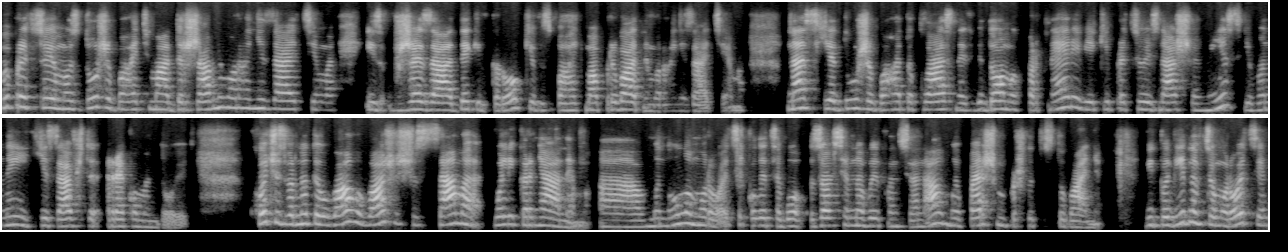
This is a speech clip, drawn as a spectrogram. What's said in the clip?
Ми працюємо з дуже багатьма державними організаціями і вже за декілька років з багатьма приватними організаціями. У нас є дуже багато класних відомих партнерів, які працюють з нашою міс, і вони її завжди рекомендують. Хочу звернути увагу вашу, що саме по лікарняним а, в минулому році, коли це був зовсім новий функціонал, ми першими пройшли тестування. Відповідно, в цьому році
